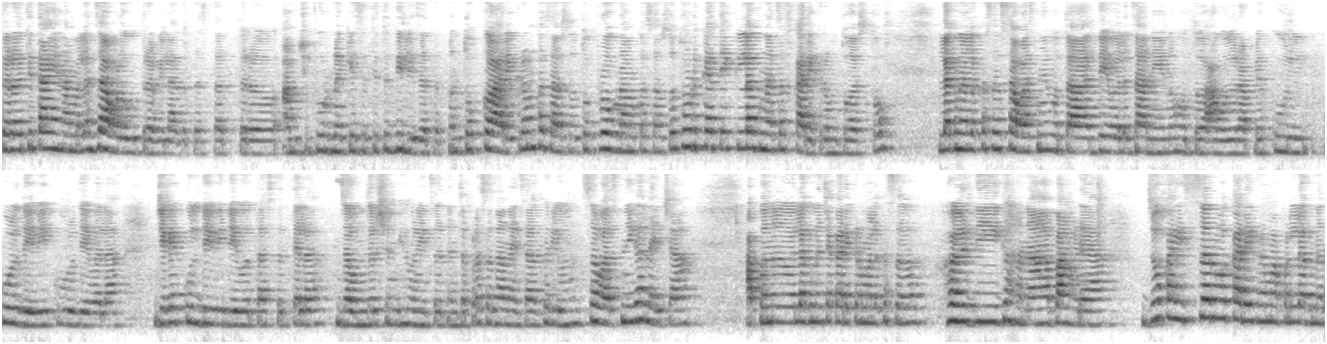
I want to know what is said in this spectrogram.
तर तिथं आहे ना आम्हाला जावळं उतरावे लागत असतात. तर आमची पूर्ण केस तिथे दिली जातात. पण तो कार्यक्रम कसा असतो तो प्रोग्राम कसा असतो थोडक्यात एक लग्नाचाच कार्यक्रम तो असतो. लग्नाला कसं सवासणी होतात देवाला जाणं येणं होतं अगोदर आपल्या कुल कुलदेवी कुलदेवाला जे काही कुलदेवी देवता असतात त्याला जाऊन दर्शन घेऊन यायचं त्यांचा प्रसाद आणायचा घरी येऊन सवासणी घालायच्या. आपण लग्नाच्या कार्यक्रमाला कसं हळदी घाणा बांगड्या जो काही सर्व कार्यक्रम आपण लग्नात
